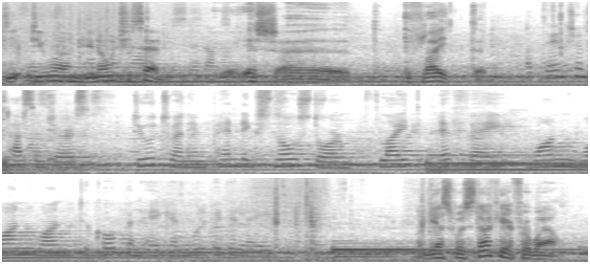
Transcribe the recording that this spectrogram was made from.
Do, do you um, do you know what she said? Yes, uh, the flight. Uh, Attention passengers, due to an impending snowstorm, flight FA111 to Copenhagen will be delayed. I guess we're stuck here for a while.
